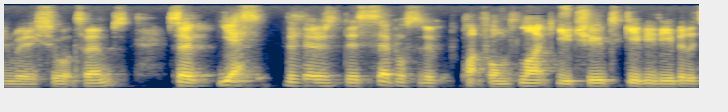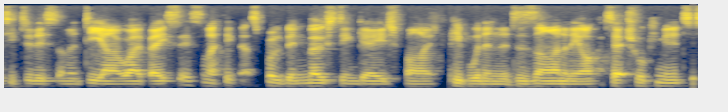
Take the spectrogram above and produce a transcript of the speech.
in really short terms. So yes, there's there's several sort of platforms like YouTube to give you the ability to do this on a DIY basis, and I think that's probably been most engaged by people within the design and the architectural community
